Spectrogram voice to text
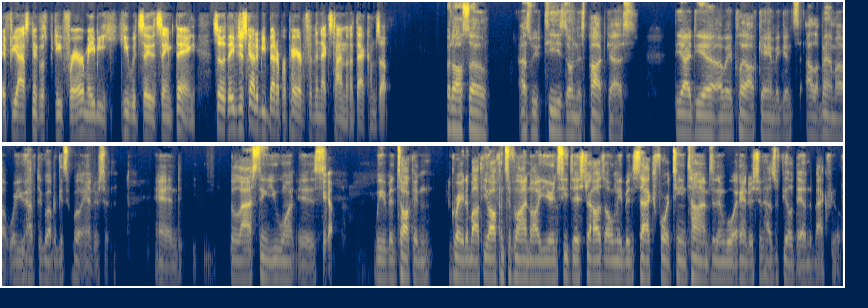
if you asked Nicholas Petit Frere, maybe he would say the same thing. So they've just got to be better prepared for the next time that that comes up. But also, as we've teased on this podcast, the idea of a playoff game against Alabama where you have to go up against Will Anderson. And the last thing you want is yep. we've been talking great about the offensive line all year, and CJ Stroud's only been sacked 14 times, and then Will Anderson has a field day in the backfield.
